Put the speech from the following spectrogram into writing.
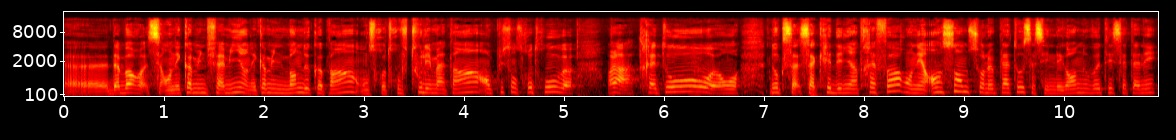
Euh, D'abord, on est comme une famille, on est comme une bande de copains, on se retrouve tous les matins. En plus, on se retrouve voilà, très tôt, on- donc ça, ça crée des liens très forts. On est ensemble sur le plateau, ça c'est une des grandes nouveautés cette année.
